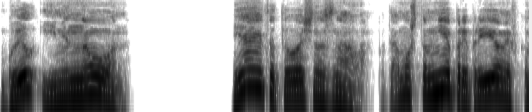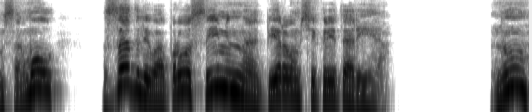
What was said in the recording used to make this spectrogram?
был именно он. Я это точно знал, потому что мне при приеме в комсомол – задали вопрос именно о первом секретаре. Ну,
